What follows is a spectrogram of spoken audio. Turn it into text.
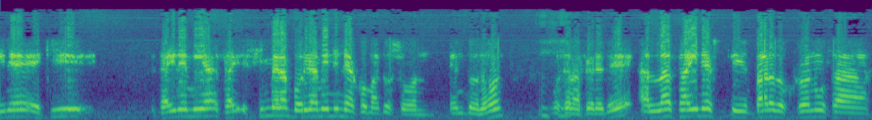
είναι εκεί... Θα είναι μια, θα, σήμερα μπορεί να μην είναι ακόμα τόσο έντονο, mm-hmm. όπως αναφέρεται, αλλά θα είναι στην πάροδο χρόνου θα,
